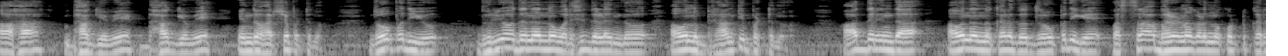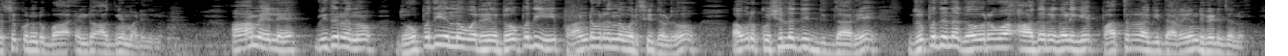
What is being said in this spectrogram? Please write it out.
ಆಹಾ, ಭಾಗ್ಯವೇ ಭಾಗ್ಯವೇ ಎಂದು ಹರ್ಷಪಟ್ಟನು. ದ್ರೌಪದಿಯು ದುರ್ಯೋಧನನ್ನು ಒರೆಸಿದ್ದಳೆಂದು ಅವನು ಭ್ರಾಂತಿಪಟ್ಟನು. ಆದ್ದರಿಂದ ಅವನನ್ನು ಕರೆದು ದ್ರೌಪದಿಗೆ ವಸ್ತ್ರಾಭರಣಗಳನ್ನು ಕೊಟ್ಟು ಕರೆಸಿಕೊಂಡು ಬಾ ಎಂದು ಆಜ್ಞೆ ಮಾಡಿದನು. ಆಮೇಲೆ ವಿದುರನು ದ್ರೌಪದಿಯನ್ನು ವರೆ, ದ್ರೌಪದಿ ಪಾಂಡವರನ್ನು ಒರೆಸಿದಳು ಅವರು ಕುಶಲದಿದ್ದಾರೆ ದ್ರುಪದನ ಗೌರವ, ಆದರಗಳಿಗೆ ಪಾತ್ರರಾಗಿದ್ದಾರೆ ಎಂದು ಹೇಳಿದನು.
